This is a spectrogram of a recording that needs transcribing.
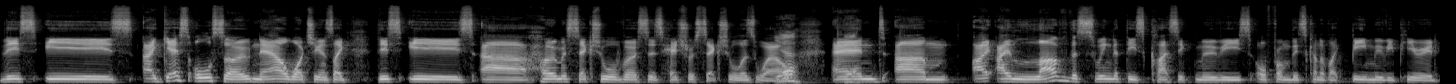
This is, I guess, also now watching it's like, this is uh, homosexual versus heterosexual as well. Yeah. And um, I, I love the swing that these classic movies, or from this kind of like B movie period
